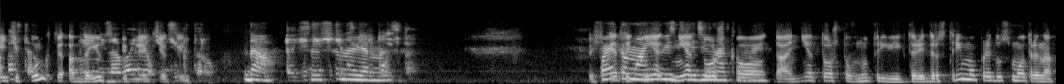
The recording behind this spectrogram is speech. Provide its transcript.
эти пункты отдаются библиотекой? Да, совершенно верно. То есть Поэтому это не, не то, что, да, не то, что внутри Виктор Ридерстрима предусмотрено,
